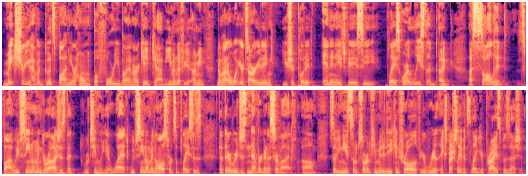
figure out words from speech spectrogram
make sure you have a good spot in your home before you buy an arcade cab. Even if you, I mean, no matter what you're targeting, you should put it in an HVAC place or at least a, a, a solid spot. We've seen them in garages that routinely get wet. We've seen them in all sorts of places that they were just never going to survive. Um, so you need some sort of humidity control if you're real, especially if it's like your prized possession.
